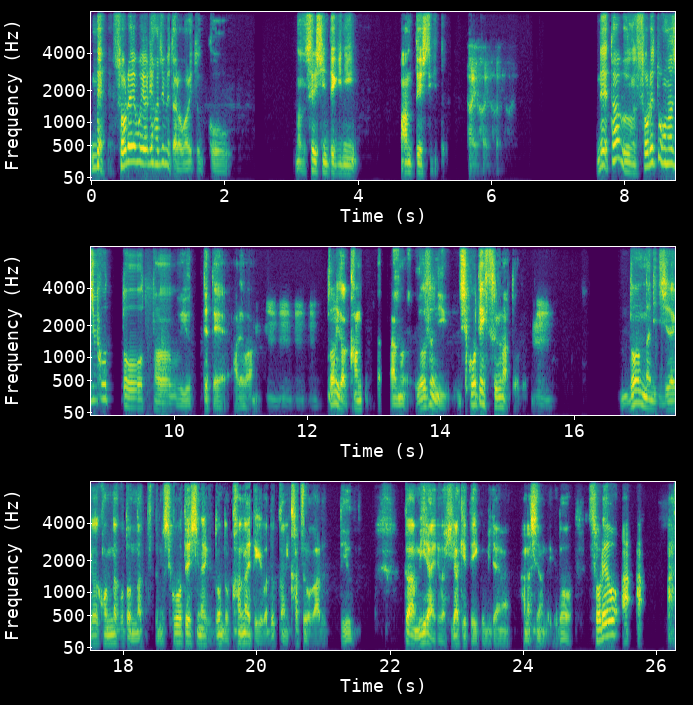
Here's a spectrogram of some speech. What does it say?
で、それをやり始めたら割とこう、なんか精神的に安定してきて。はいはいはい。で、多分それと同じことを多分言ってて、あれは。とにかくあの、要するに思考停止するなってこと。うんどんなに時代がこんなことになってても思考停止しないでどんどん考えていけばどっかに活路があるっていうが未来は開けていくみたいな話なんだけど、それを、あ、あ、あ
